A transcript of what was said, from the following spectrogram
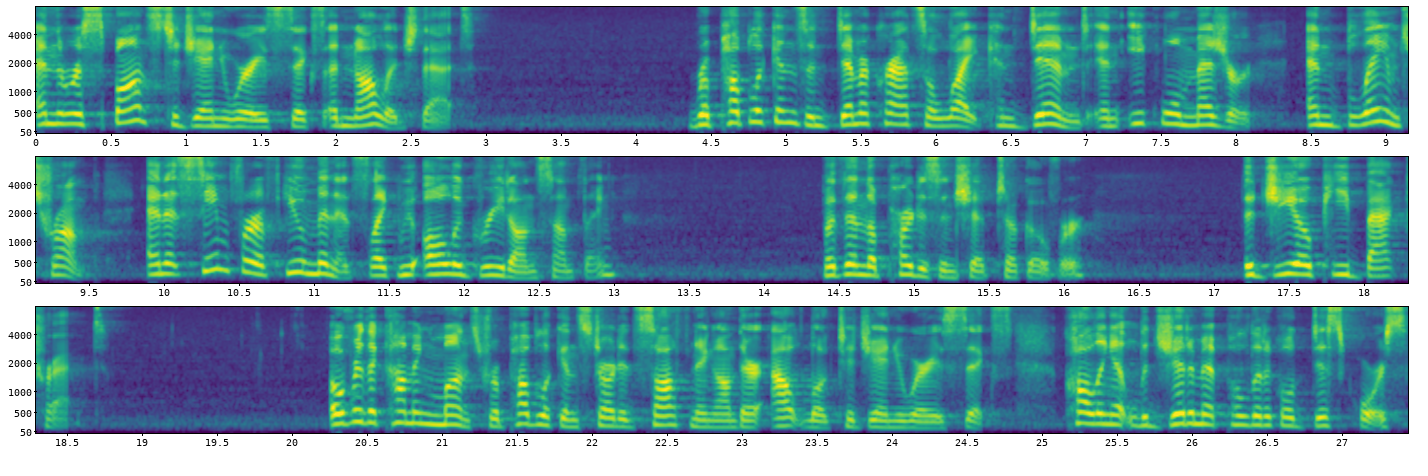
And the response to January 6 acknowledged that. Republicans and Democrats alike condemned in equal measure and blamed Trump and it seemed for a few minutes like we all agreed on something. But then the partisanship took over. The GOP backtracked. Over the coming months, Republicans started softening on their outlook to January 6, calling it legitimate political discourse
